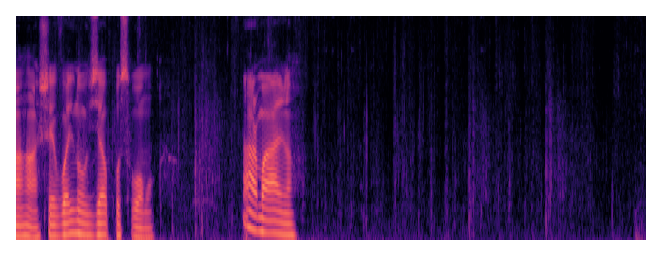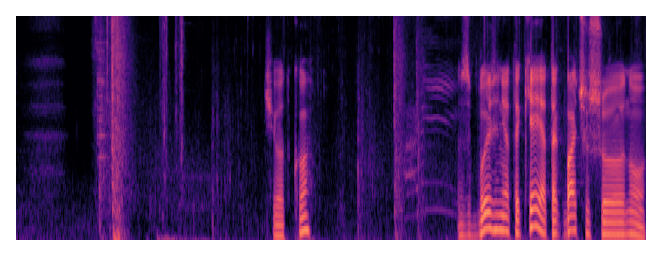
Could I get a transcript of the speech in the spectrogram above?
Ага, ще й вольну взяв по свому. Нормально. Чітко. Зближення таке, я так бачу, що ну,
